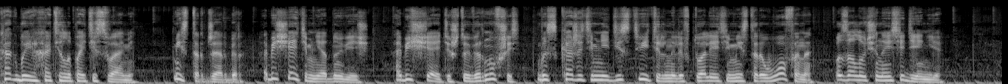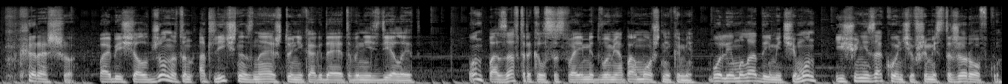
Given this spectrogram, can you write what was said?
«Как бы я хотела пойти с вами. Мистер Джербер, обещайте мне одну вещь. Обещайте, что, вернувшись, вы скажете мне, действительно ли в туалете мистера Уоффена позолоченное сиденье». «Хорошо», – пообещал Джонатан, отлично зная, что никогда этого не сделает. Он позавтракал со своими двумя помощниками, более молодыми, чем он, еще не закончившими стажировку.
